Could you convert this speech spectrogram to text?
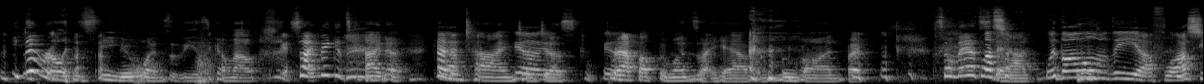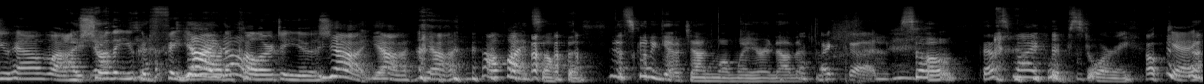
you never really see new ones of these come out. So I think it's kind of kind Yeah. of time to yeah. just Yeah. wrap up the ones I have and move on. But so that's Plus, that. with all of the uh, floss you have, I'm I- sure that you could yeah, figure yeah, out a color to use. Yeah, yeah, yeah. I'll find something. It's gonna get done one way or another. My God. So that's my whip story. Okay.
